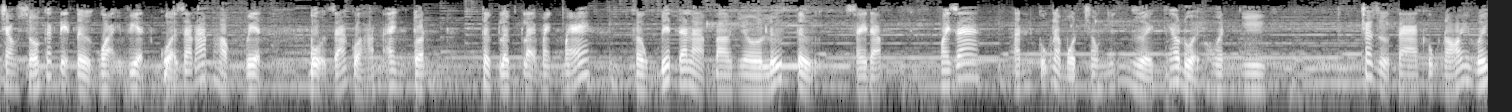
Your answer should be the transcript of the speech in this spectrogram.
Trong số các đệ tử ngoại viện của Gia Nam học viện, bộ giá của hắn anh Tuấn, thực lực lại mạnh mẽ, không biết đã làm bao nhiêu lữ tử say đắm. Ngoài ra, hắn cũng là một trong những người theo đuổi Huân Nhi. Cho dù ta không nói với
